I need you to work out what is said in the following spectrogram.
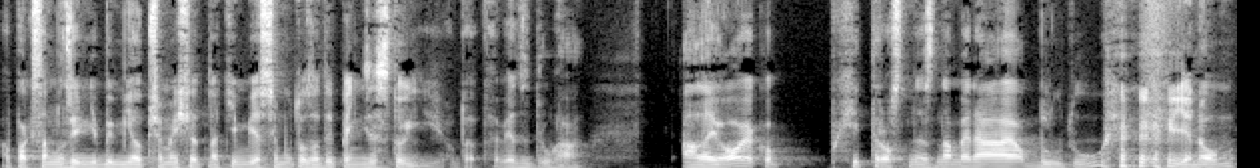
A pak samozřejmě by měl přemýšlet nad tím, jestli mu to za ty peníze stojí. Že? To, to je věc druhá. Ale jo, jako chytrost neznamená Bluetooth jenom,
